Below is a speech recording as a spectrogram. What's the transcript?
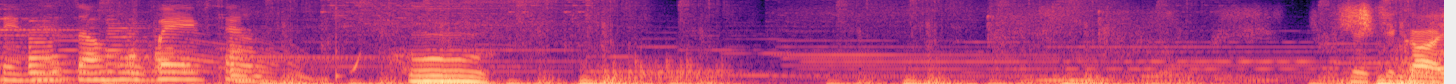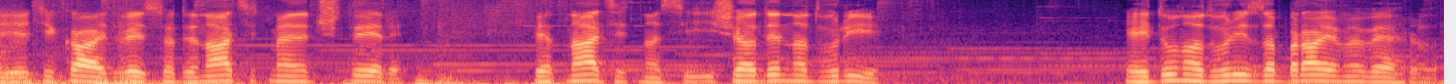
ти не загубився. Фу. Тікаю, я тікаю, дивись, 11, в мене 4. 15 нас і ще один на дворі. Я йду на дворі, забираю, ми виграли.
